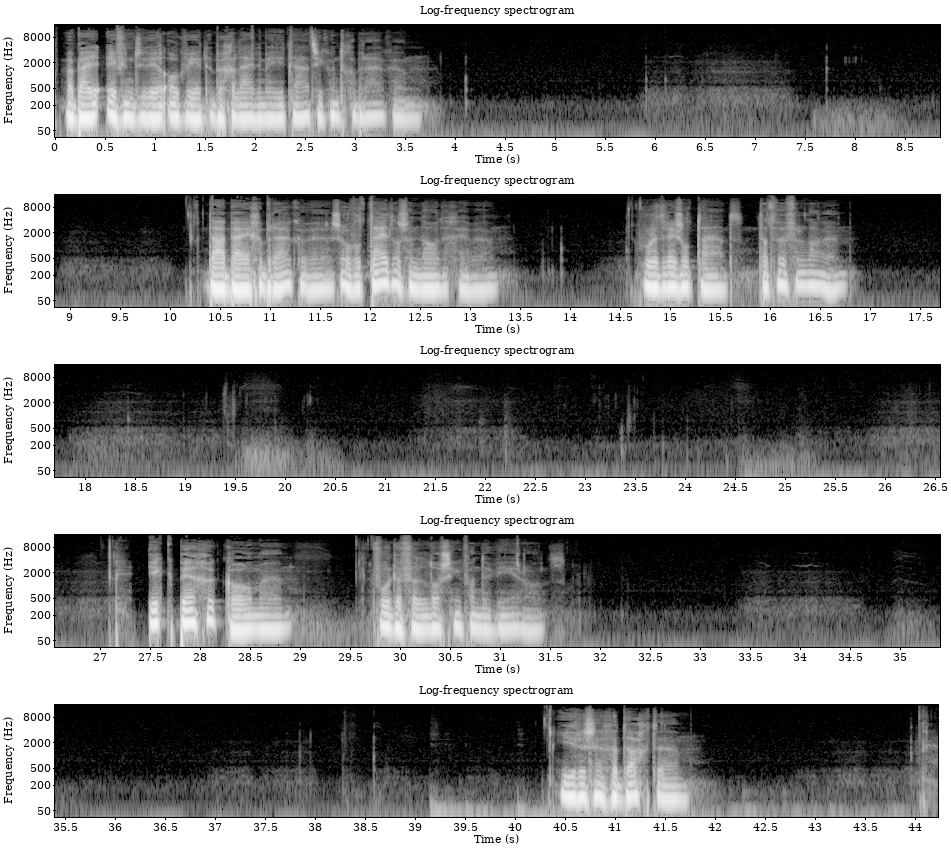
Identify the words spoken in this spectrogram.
Waarbij je eventueel ook weer de begeleide meditatie kunt gebruiken. Daarbij gebruiken we zoveel tijd als we nodig hebben voor het resultaat dat we verlangen. Ik ben gekomen voor de verlossing van de wereld. Hier is een gedachte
